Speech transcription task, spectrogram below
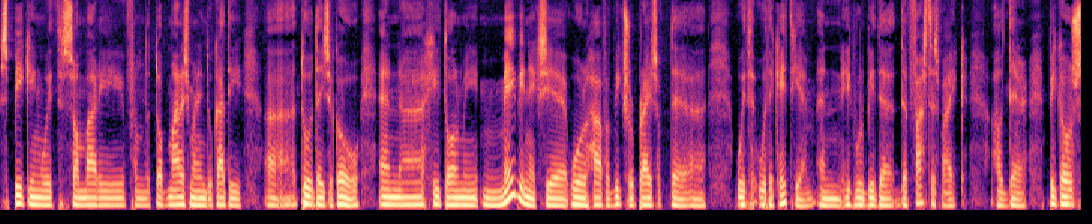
speaking with somebody from the top management in Ducati uh, two days ago, and uh, he told me maybe next year we'll have a big surprise of the uh, with with the KTM, and it will be the the fastest bike out there. Because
